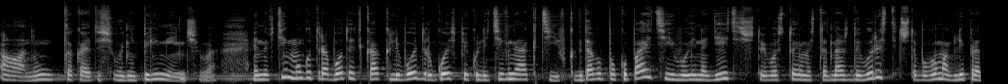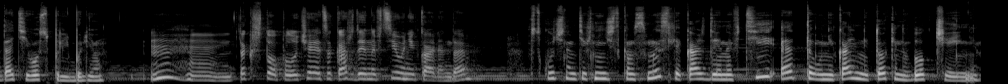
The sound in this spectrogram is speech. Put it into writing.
А, ну какая-то сегодня переменчивая. NFT могут работать как любой другой спекулятивный актив, когда вы покупаете его и надеетесь, что его стоимость однажды вырастет, чтобы вы могли продать его с прибылью. Угу. Так что, получается, каждый NFT уникален, да? В скучном техническом смысле каждый NFT — это уникальный токен в блокчейне.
